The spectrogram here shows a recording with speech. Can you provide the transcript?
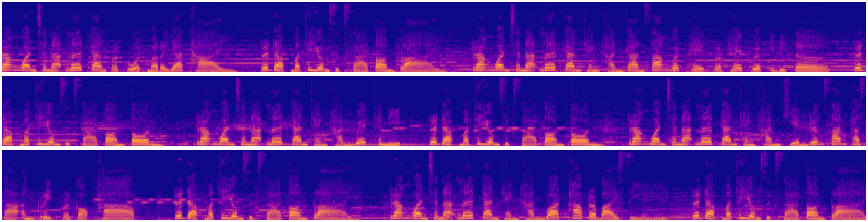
รางวัลชนะเลิศการประกวดมารยาทไทย ระดับมัธยมศึกษาตอนปลาย รางวัลชนะเลิศการแข่งขันการสร้างเว็บเพจประเภทเว็บอีดิเตอร์ ระดับมัธยมศึกษาตอนต้น รางวัลชนะเลิศการแข่งขันเวทคณิต ระดับมัธยมศึกษาตอนต้น รางวัลชนะเลิศการแข่งขันเขียนเรื่องสั้นภาษาอังกฤษประกอบภาพ ระดับมัธยมศึกษาตอนปลาย รางวัลชนะเลิศการแข่งขันวาดภาพระบายสี ระดับมัธยมศึกษาตอนปลาย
